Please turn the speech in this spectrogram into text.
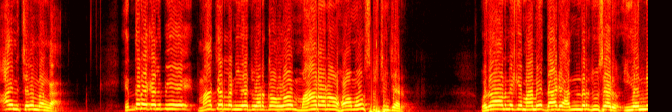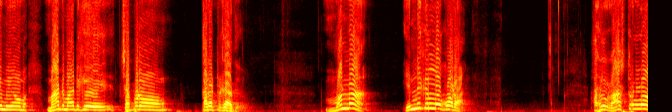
ఆయన చిన్న దొంగ. ఇద్దరు కలిపి మాచర్ల నియోజకవర్గంలో మారణ హోమం సృష్టించారు. ఉదాహరణకి మా మీద దాడి అందరూ చూశారు. ఇవన్నీ మేము మాట మాటికి చెప్పడం కరెక్ట్ కాదు. మొన్న ఎన్నికల్లో కూడా అసలు రాష్ట్రంలో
